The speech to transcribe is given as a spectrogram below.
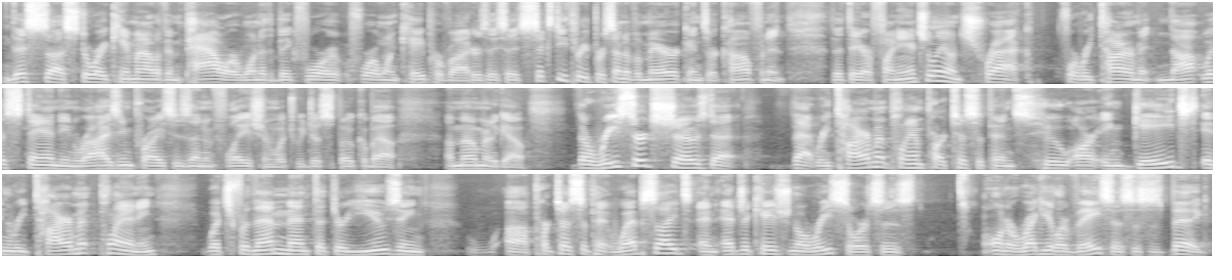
This uh, story came out of Empower, one of the big 4, 401k providers. They said 63% of Americans are confident that they are financially on track for retirement, notwithstanding rising prices and inflation, which we just spoke about a moment ago. The research shows that, that retirement plan participants who are engaged in retirement planning which for them meant that they're using uh, participant websites and educational resources on a regular basis, this is big,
